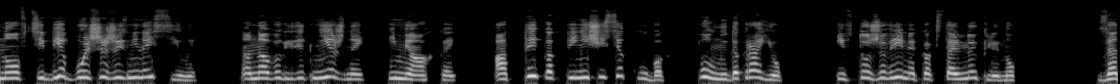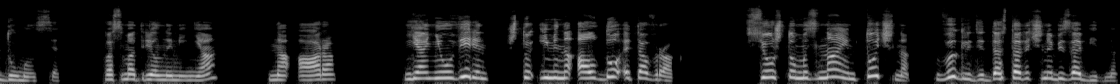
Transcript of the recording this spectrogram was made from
«Но в тебе больше жизненной силы. Она выглядит нежной и мягкой, а ты как пенящийся кубок, полный до краев, и в то же время как стальной клинок. Задумался, посмотрел на меня, на Ара. Я не уверен, что именно Алдо — это враг. Все, что мы знаем точно, выглядит достаточно безобидно.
